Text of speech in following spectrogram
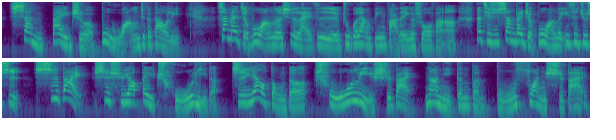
“善败者不亡”这个道理。善败者不亡呢，是来自诸葛亮兵法的一个说法啊。那其实“善败者不亡”的意思就是，失败是需要被处理的。只要懂得处理失败，那你根本不算失败。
